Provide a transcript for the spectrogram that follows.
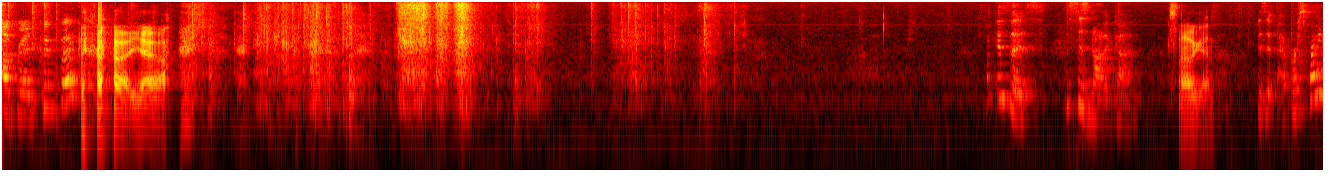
A bread cookbook. yeah. What is this? This is not a gun. It's not a gun. Is it pepper spray?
